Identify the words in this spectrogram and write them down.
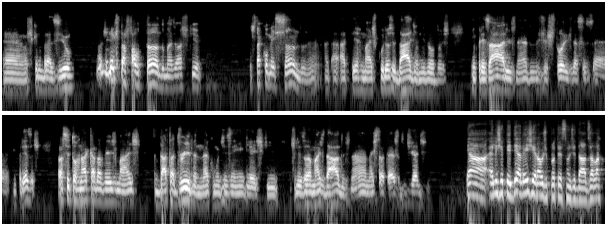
é, acho que no Brasil, não diria que está faltando, mas eu acho que está começando né, a, a, ter mais curiosidade a nível dos empresários, né, dos gestores dessas é, empresas, para se tornar cada vez mais data-driven, né, como dizem em inglês, que utiliza mais dados né, na estratégia do dia a dia. E a LGPD, a Lei Geral de Proteção de Dados, ela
